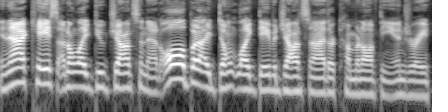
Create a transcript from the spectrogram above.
in that case, I don't like Duke Johnson at all, but I don't like David Johnson either coming off the injury.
